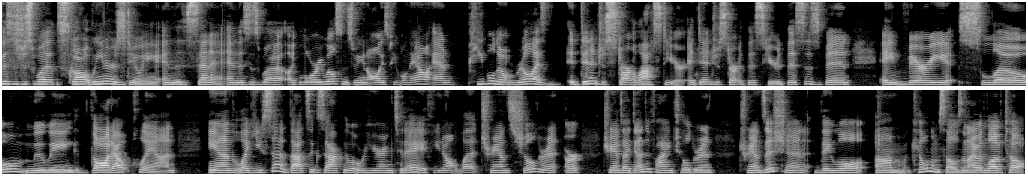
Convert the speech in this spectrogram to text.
this is just what Scott Wiener is doing in the Senate, and this is what like Lori Wilson's doing, and all these people now. And people don't realize it didn't just start last year. It didn't just start this year. This has been a very slow moving, thought out plan. And like you said, that's exactly what we're hearing today. If you don't let trans children or trans identifying children transition, they will um, kill themselves. And I would love to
